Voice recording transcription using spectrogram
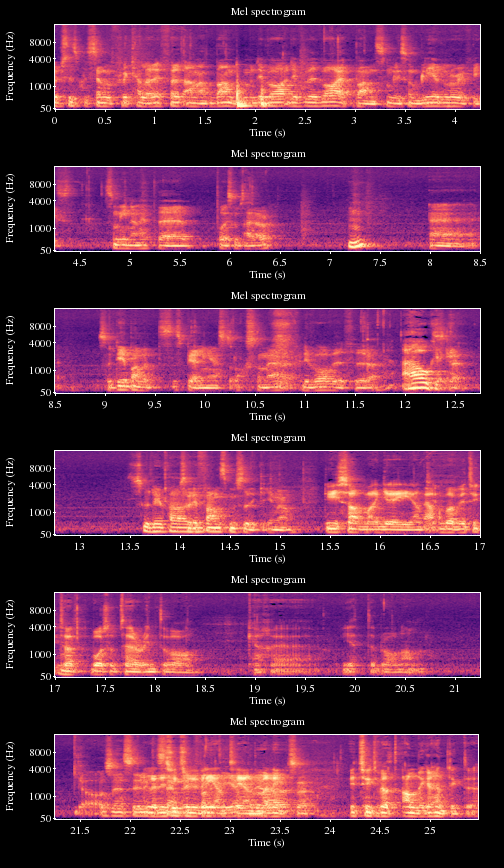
jag precis bestämt mig för att kalla det för ett annat band, men det var, det var ett band som liksom blev Dolorifix, som innan hette Boys of Terror. Mm. Eh, så det bandets spelningar står också med där, för det var vi fyra. Ah, okej. Så, Så det var... så det fanns musik innan. Det är ju samma grej egentligen. Ja. Bara vi tyckte att Boys of Terror inte var kanske jättebra namn. Ja, och sen så är det Eller det tyckte vi kvalitet egentligen, men. Vi tyckte väl att andra kanske inte tyckte det.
